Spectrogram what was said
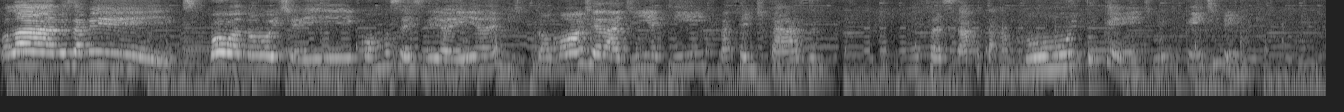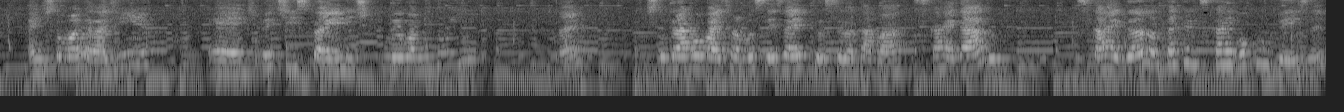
Olá, meus amigos! Boa noite aí! Como vocês viram aí, né? A gente tomou uma geladinha aqui na frente de casa. Refrescar, porque tava muito quente, muito quente mesmo. A gente tomou uma geladinha é, de petisco aí, a gente comeu um amendoim, né? A gente não gravou mais pra vocês aí, porque o celular tava descarregado. Descarregando, até que ele descarregou por vez, né?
